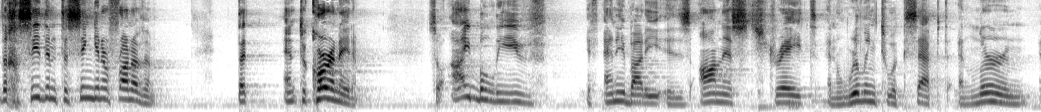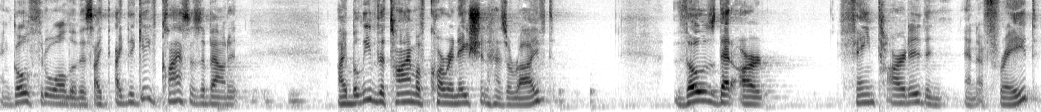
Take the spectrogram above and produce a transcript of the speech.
the Chassidim to sing in front of him that, and to coronate him. So I believe if anybody is honest, straight, and willing to accept and learn and go through all of this, I, I gave classes about it I believe the time of coronation has arrived. Those that are faint hearted and, and afraid,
